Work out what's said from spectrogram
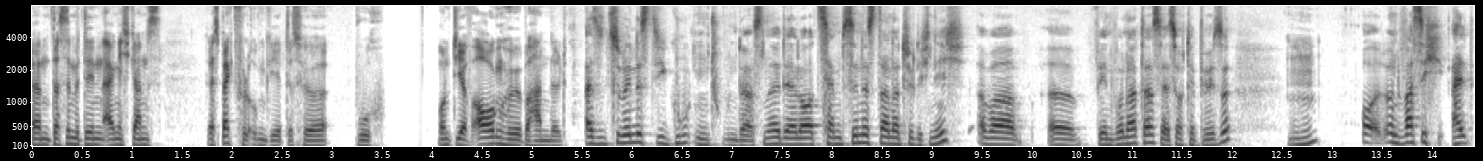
ähm, dass er mit denen eigentlich ganz respektvoll umgeht, das Hörbuch. Und die auf Augenhöhe behandelt. Also zumindest die Guten tun das. Ne? Der Lord Sam Sinister natürlich nicht, aber äh, wen wundert das? Er ist auch der Böse. Mhm. Und, und was ich halt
